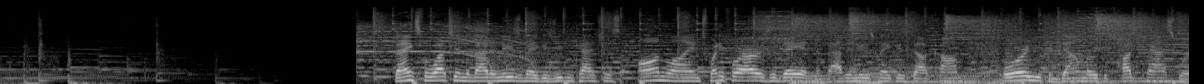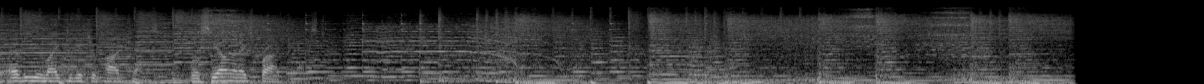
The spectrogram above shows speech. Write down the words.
Thanks for watching Nevada Newsmakers. You can catch us online 24 hours a day at nevadanewsmakers.com or you can download the podcast wherever you like to get your podcast. We'll see you on the next broadcast.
